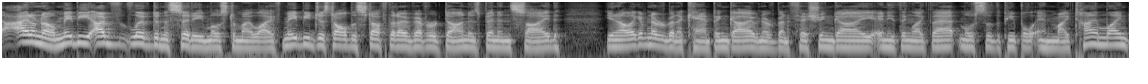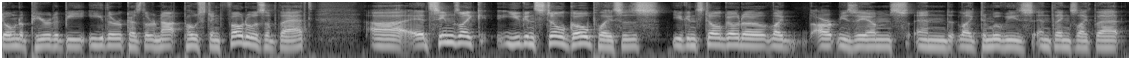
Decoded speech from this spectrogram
I don't know. Maybe I've lived in a city most of my life. Maybe just all the stuff that I've ever done has been inside. You know, like I've never been a camping guy, I've never been a fishing guy, anything like that. Most of the people in my timeline don't appear to be either because they're not posting photos of that. Uh, it seems like you can still go places. You can still go to like art museums and like to movies and things like that,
